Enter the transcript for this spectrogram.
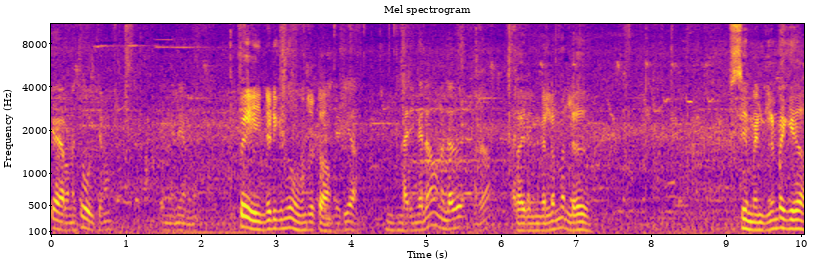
കയറണം ചോദിക്കണം. എങ്ങനെയാണ്? പെയിന്റ് അടിക്കുന്ന തോന്നുന്നു കേട്ടോ. കരിങ്കല്ലം. നല്ലത്. സിമെന്റിലുണ്ടാക്കിയതാ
